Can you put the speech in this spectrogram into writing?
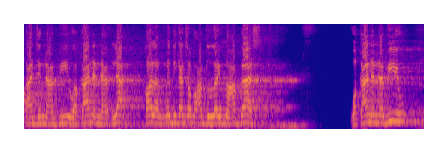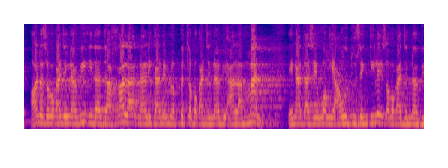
Kanjeng Nabi wa kana la kala ngendikan sapa Abdullah bin Abbas. Wa kana Nabi ana sapa Kanjeng Nabi idza dakhala nalikane mlebet sapa Kanjeng Nabi alaman ing atase wong Yahudi sing tilik sapa Kanjeng Nabi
